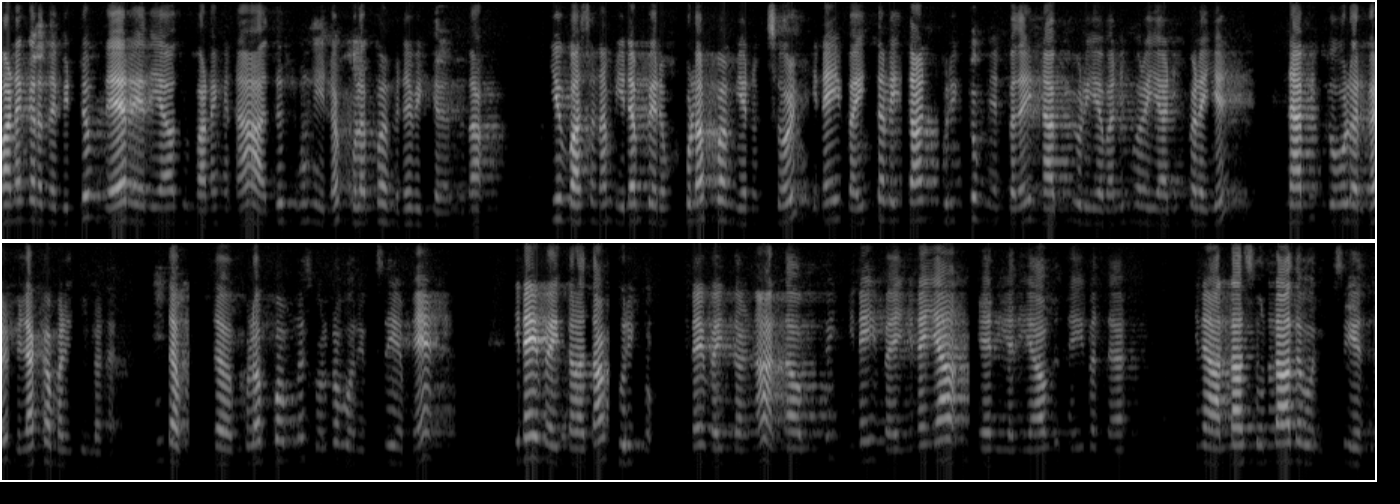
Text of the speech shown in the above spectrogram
வணங்குறதை விட்டு வேற எதையாவது வணங்கினா அது பூமியில குழப்பம் விளைவிக்கிறது தான் இவ்வசனம் இடம்பெறும். குழப்பம் எனும் சொல் இணை வைத்தலைத்தான் குறிக்கும் என்பதை நபியுடைய வழிமுறை அடிப்படையில் நபி தோழர்கள் விளக்கம் அளித்துள்ளனர் இந்த இந்த குழப்பம்னு சொல்ற ஒரு விஷயமே இணை வைத்தலை தான் குறிக்கும். இணை வைத்தல்னா அல்லாவுக்கு இணை வை இணையா வேறு எதையாவது தெய்வத்தை இன அல்லாஹ் சொல்லாத ஒரு விஷயத்த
